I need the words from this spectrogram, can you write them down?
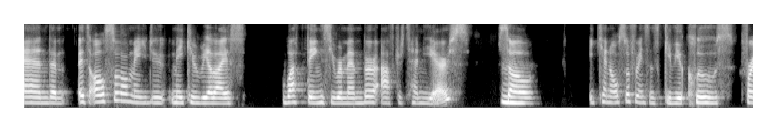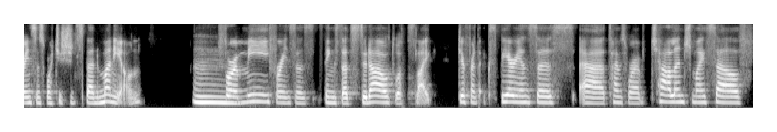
and um, it's also made you make you realize what things you remember after 10 years mm. so it can also for instance give you clues for instance what you should spend money on mm. for me for instance things that stood out was like different experiences uh, times where i've challenged myself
